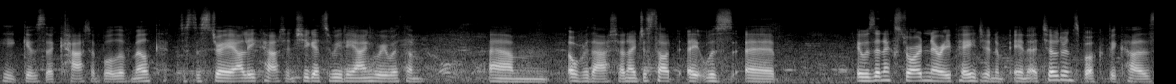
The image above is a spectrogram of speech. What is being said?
He gives a cat a bowl of milk, just a stray alley cat, and she gets really angry with him um, over that. And I just thought it was uh, it was an extraordinary page in a, in a children's book because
